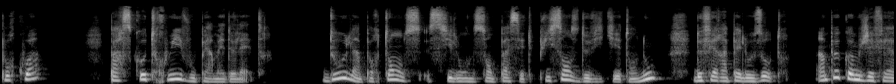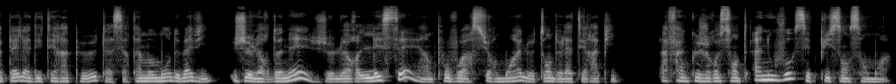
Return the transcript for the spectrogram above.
Pourquoi? Parce qu'autrui vous permet de l'être. D'où l'importance, si l'on ne sent pas cette puissance de vie qui est en nous, de faire appel aux autres. Un peu comme j'ai fait appel à des thérapeutes à certains moments de ma vie. Je leur donnais, je leur laissais un pouvoir sur moi le temps de la thérapie, afin que je ressente à nouveau cette puissance en moi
